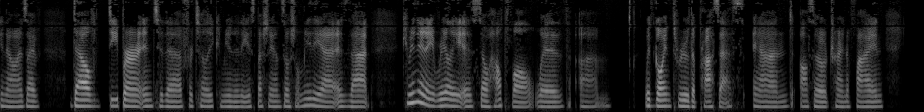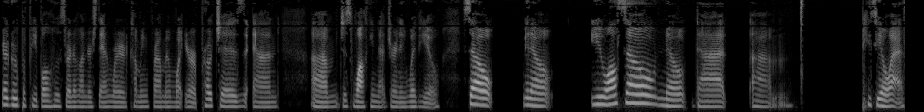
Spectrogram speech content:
you know, as I've delved deeper into the fertility community, especially on social media, is that community really is so helpful with um, with going through the process and also trying to find your group of people who sort of understand where you're coming from and what your approach is and um, just walking that journey with you. So, you know, you also note that um, PCOS,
